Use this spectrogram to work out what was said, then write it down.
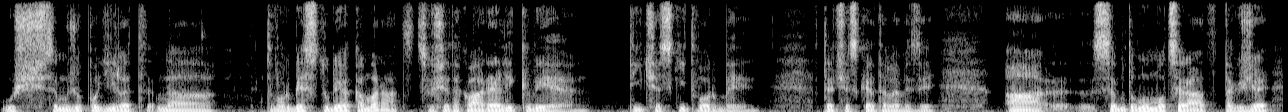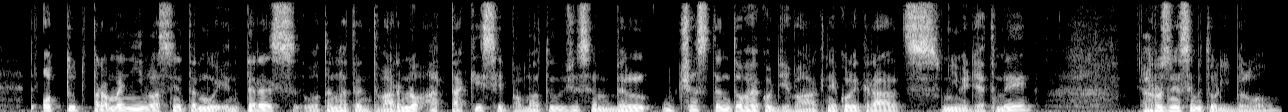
už se můžu podílet na tvorbě studia Kamarád, což je taková relikvie té české tvorby, v té české televizi a jsem tomu moc rád, takže odtud pramení vlastně ten můj interes o tenhle ten tvar. No a taky si pamatuju, že jsem byl účasten toho jako divák několikrát s mými dětmi. Hrozně se mi to líbilo.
